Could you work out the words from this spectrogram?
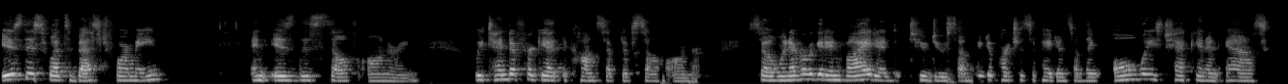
is this what's best for me? And is this self honoring? we tend to forget the concept of self honor. So, whenever we get invited to do something, to participate in something, always check in and ask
